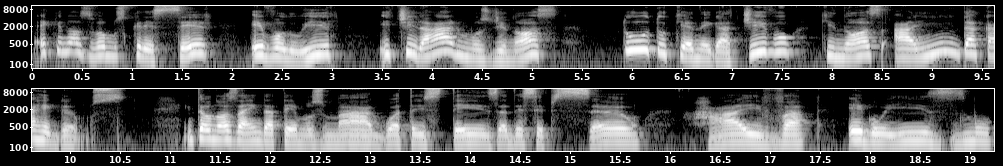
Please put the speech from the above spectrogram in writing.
é que nós vamos crescer, evoluir e tirarmos de nós tudo que é negativo que nós ainda carregamos. Então, nós ainda temos mágoa, tristeza, decepção, raiva, egoísmo,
